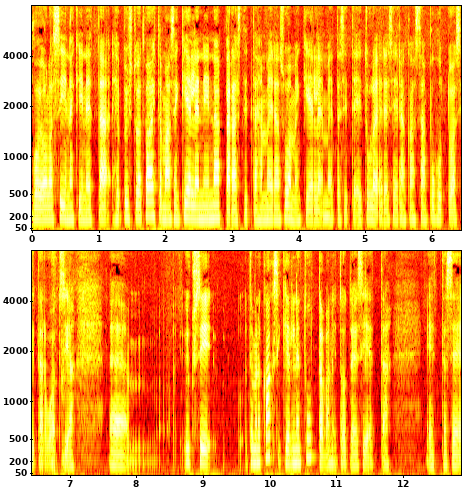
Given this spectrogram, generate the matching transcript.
voi olla siinäkin, että he pystyvät vaihtamaan sen kielen niin näppärästi tähän meidän suomen kielemme, että sitten ei tule edes heidän kanssaan puhuttua sitä ruotsia. Yksi tämmöinen kaksikielinen tuttavani totesi, että, että se,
